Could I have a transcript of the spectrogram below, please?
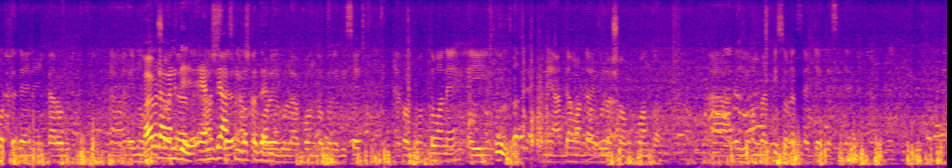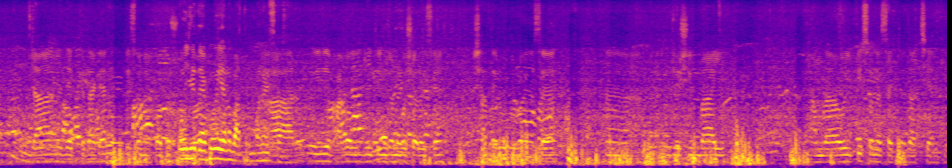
করতে দেয় নাই। কারণ মানে। এগুলা বন্ধ করে দিছে। এখন বর্তমানে এই মানে আড্ডা মাড্ডা এগুলো সব বন্ধ। আর এই আমরা পিছনের সাইড যেতেছি দেখেন। জানালে দেখতে থাকেন পিছনে কত ওই যে দেখো ওই এনো বাথরুম বানাইছে। আর ওই যে পাগল দুই তিনজন বসে রয়েছে। সাথে রুবুল ভাই আছে জসিম ভাই। আমরা ওই পিছনের সাইডটা যাচ্ছি আর কি।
